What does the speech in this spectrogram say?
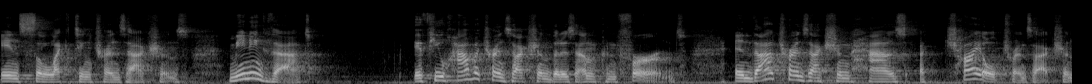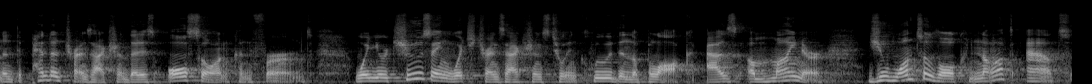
in selecting transactions, meaning that if you have a transaction that is unconfirmed, and that transaction has a child transaction, a dependent transaction that is also unconfirmed, when you're choosing which transactions to include in the block as a miner, you want to look not at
